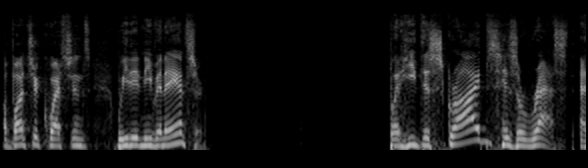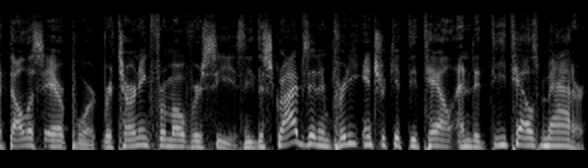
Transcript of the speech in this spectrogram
a bunch of questions we didn't even answer. But he describes his arrest at Dulles Airport, returning from overseas. He describes it in pretty intricate detail, and the details matter.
